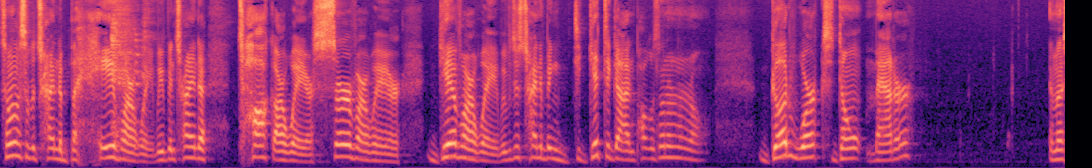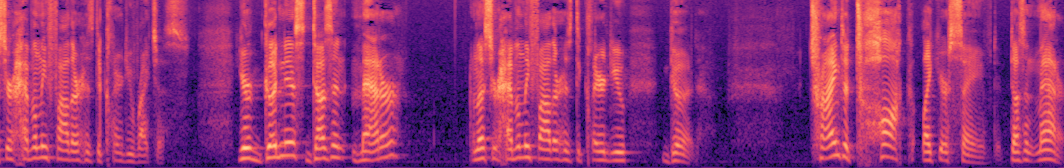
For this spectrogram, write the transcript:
Some of us have been trying to behave our way. We've been trying to talk our way or serve our way or give our way. We've just trying to, bring, to get to God. And Paul goes, no, no, no, no. Good works don't matter unless your heavenly Father has declared you righteous. Your goodness doesn't matter unless your heavenly Father has declared you good. Trying to talk like you're saved doesn't matter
